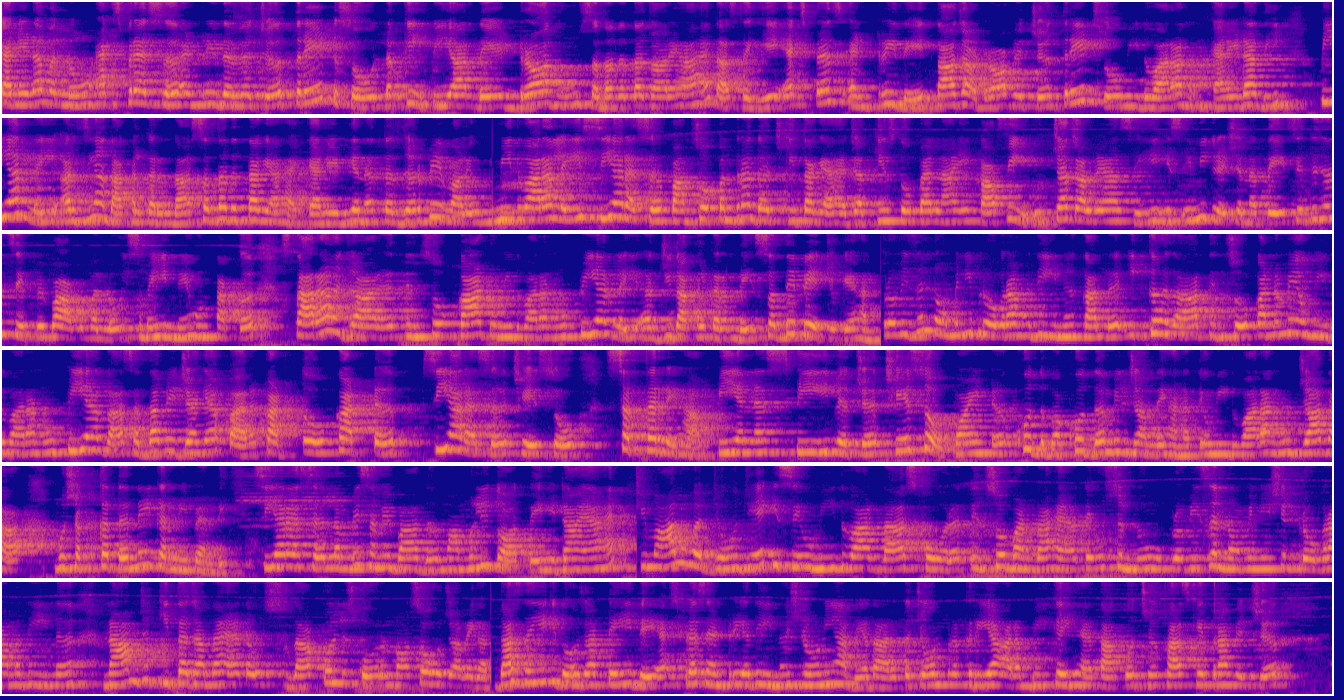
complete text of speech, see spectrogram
Canada ਵੱਲੋਂ express entry ਦੇ ਵਿੱਚ 6300 ਲੱਕੀ ਪੀਆਰ ਦੇ ਡਰਾ ਨੂੰ ਸੱਦਾ ਦਿੱਤਾ ਜਾ ਰਿਹਾ ਹੈ। ਦੱਸ ਦਈਏ, ਐਕਸਪ੍ਰੈਸ ਐਂਟਰੀ ਦੇ ਤਾਜ਼ਾ ਡਰਾ ਵਿੱਚ 6300 ਉਮੀਦਵਾਰਾਂ ਨੂੰ ਕੈਨੇਡਾ ਦੀ ਪੀਆਰ ਲਈ ਅਰਜ਼ੀਆਂ ਦਾਖਲ ਕਰਨ ਦਾ ਸੱਦਾ ਦਿੱਤਾ ਗਿਆ ਹੈ। ਕੈਨੇਡੀਅਨ ਤਜਰਬੇ ਵਾਲੇ ਉਮੀਦਵਾਰਾਂ ਲਈ ਸੀਆਰਐਸ 515 ਦਰਜ ਕੀਤਾ ਗਿਆ ਹੈ, ਜਦਕਿ ਇਸ ਤੋਂ ਪਹਿਲਾਂ ਇਹ ਕਾਫੀ ਉੱਚਾ ਚੱਲ ਰਿਹਾ ਸੀ। ਇਸ ਇਮੀਗ੍ਰੇਸ਼ਨ ਅਤੇ ਸਿਟੀਜ਼ਨਸ਼ਿਪ ਵਿਭਾਗ ਵੱਲੋਂ ਇਸ ਮਹੀਨੇ ਹੁਣ ਤੱਕ 17361 ਉਮੀਦਵਾਰਾਂ ਨੂੰ ਪੀਆਰ ਲਈ ਅਰਜ਼ੀ ਦਾਖਲ ਕਰਨ ਦੇ ਸੱਦੇ ਭੇਜ ਚੁੱਕੇ ਹਨ। ਪ੍ਰੋਵੀਜ਼ਨ ਨੋਮਿਨੀ ਪ੍ਰੋਗਰਾਮ ਅਧੀਨ ਕੱਲ 1391 ਉਮੀਦਵਾਰਾਂ ਨੂੰ ਪੀਆਰ ਦਾ ਸੱਦਾ ਭੇਜਿਆ ਗਿਆ, ਪਰ ਘੱਟ ਤੋਂ ਘੱਟ ਸੀਆਰਐਸ 670 ਰਿਹਾ। ਪੀਐਨਐਸਪੀ ਵਿੱਚ 600 ਪੁਆਇੰਟ ਖੁਦ ਬਖੁਦ ਮਿਲ ਜਾਂਦੇ ਹਨ ਅਤੇ ਉਮੀਦਵਾਰਾਂ ਨੂੰ ਜ਼ਿਆਦਾ ਮੁਸ਼ਕਲ ਨਹੀਂ ਕਰਨੀ ਪੈਂਦੀ। ਸੀਆਰਐਸ ਲੰਬੇ ਸਮੇਂ ਬਾਅਦ ਮਾਮੂਲੀ ਤੌਰ ਤੇ ਹੇਠਾਂ ਆਇਆ ਹੈ। ਸ਼ਿਮਾਲ ਵਜੋਂ ਜੇ ਕਿਸੇ ਉਮੀਦਵਾਰ ਦਾ ਸਕੋਰ 300 ਬਣਦਾ ਹੈ ਅਤੇ ਉਸ ਨੂੰ ਪ੍ਰੋਵੀਜ਼ਨ ਨੋਮੀਨੇਸ਼ਨ ਪ੍ਰੋਗਰਾਮ ਅਧੀਨ ਨਾਮਜ਼ਦ ਕੀਤਾ ਜਾਂਦਾ ਹੈ ਤਾਂ ਉਸ ਦਾ ਕੁੱਲ ਸਕੋਰ 900 ਹੋ ਜਾਵੇਗਾ। ਦੱਸ ਦਈਏ ਕਿ 2023 ਦੇ ਐਕਸਪ੍ਰੈਸ ਐਂਟਰੀ ਅਧੀਨ ਸ਼੍ਰੋਣੀਆਂ ਦੇ ਆਧਾਰਿਤ ਚੋਣ ਪ੍ਰਕਿਰਿਆ ਆਰੰਭੀ ਗਈ ਹੈ ਤਾਂ ਕੁਝ ਖਾਸ ਖੇਤਰਾਂ ਵਿੱਚ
